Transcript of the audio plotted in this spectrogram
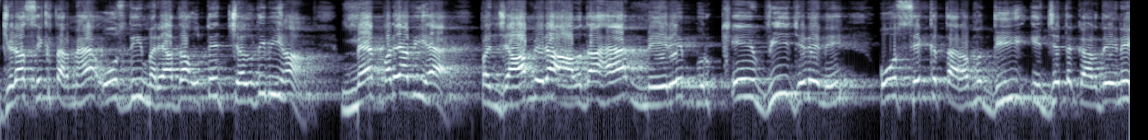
ਜਿਹੜਾ ਸਿੱਖ ਧਰਮ ਹੈ ਉਸ ਦੀ ਮਰਿਆਦਾ ਉੱਤੇ ਚਲਦੀ ਵੀ ਹਾਂ। ਮੈਂ ਪੜਿਆ ਵੀ ਹੈ। ਪੰਜਾਬ ਮੇਰਾ ਆਪਦਾ ਹੈ, ਮੇਰੇ ਪੁਰਖੇ ਵੀ ਜਿਹੜੇ ਨੇ ਉਹ ਸਿੱਖ ਧਰਮ ਦੀ ਇੱਜ਼ਤ ਕਰਦੇ ਨੇ।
